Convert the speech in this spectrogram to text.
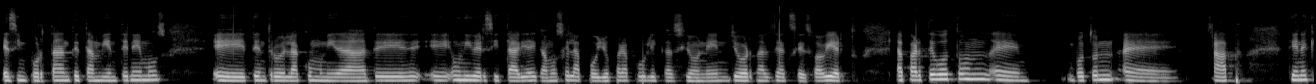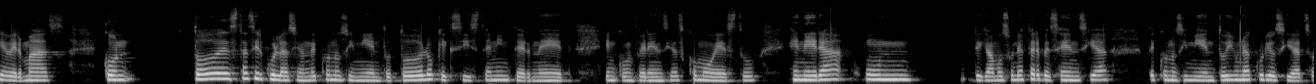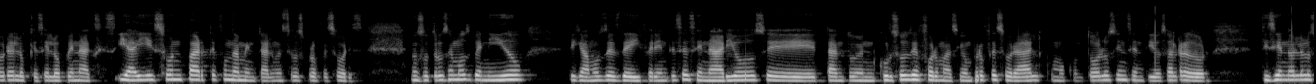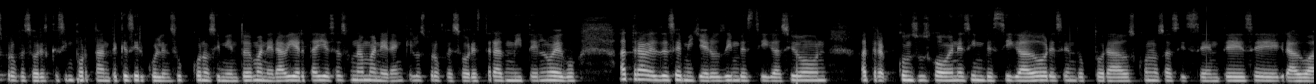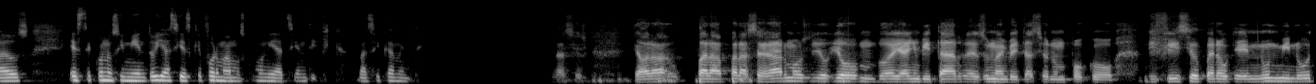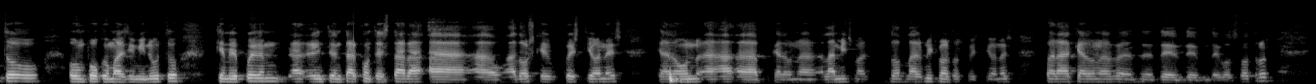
es importante. También tenemos eh, dentro de la comunidad de, eh, universitaria, digamos, el apoyo para publicación en journals de acceso abierto. La parte botón... Eh, botón, eh, app tiene que ver más con toda esta circulación de conocimiento, todo lo que existe en Internet, en conferencias como esto, genera un, digamos, una efervescencia de conocimiento y una curiosidad sobre lo que es el Open Access. Y ahí son parte fundamental nuestros profesores. Nosotros hemos venido digamos, desde diferentes escenarios, eh, tanto en cursos de formación profesoral como con todos los incentivos alrededor diciéndole a los profesores que es importante que circulen su conocimiento de manera abierta y esa es una manera en que los profesores transmiten luego a través de semilleros de investigación, con sus jóvenes investigadores en doctorados, con los asistentes eh, graduados, este conocimiento y así es que formamos comunidad científica, básicamente. Gracias. Y ahora, para, para cerrarnos, yo, yo, voy a invitar, es una invitación un poco difícil, pero que en un minuto o un poco más de un minuto, que me pueden intentar contestar a, a, dos cuestiones, cada una, cada una la misma, las mismas dos cuestiones para cada una de, de, de vosotros,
